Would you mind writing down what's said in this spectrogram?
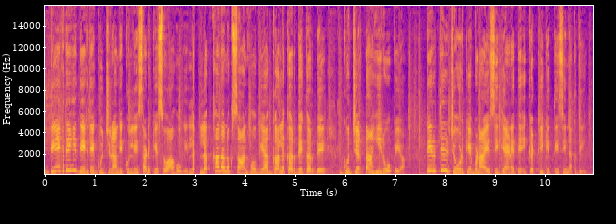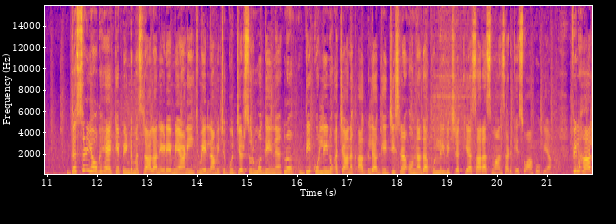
ਦੇਖਦੇ ਹੀ ਦੇਖਦੇ ਗੁੱਜਰਾਂ ਦੀ ਕੁੱਲੀ ਸੜ ਕੇ ਸੁਆਹ ਹੋ ਗਈ। ਲ- ਲੱਖਾਂ ਦਾ ਨੁਕਸਾਨ ਹੋ ਗਿਆ। ਗੱਲ ਕਰਦੇ ਕਰਦੇ ਗੁੱਜਰ ਤਾਂ ਹੀ ਰੋ ਪਿਆ। ਤਿਲ ਤਿਲ ਜੋੜ ਕੇ ਬਣਾਏ ਸੀ ਗਹਿਣੇ ਤੇ ਇਕੱਠੀ ਕੀਤੀ ਸੀ ਨਕਦੀ। ਦੱਸਣਯੋਗ ਹੈ ਕਿ ਪਿੰਡ ਮਸਰਾਲਾ ਨੇੜੇ ਮਿਆਣੀ ਝਮੇਲਾਂ ਵਿੱਚ ਗੁੱਜਰ ਸੁਰਮੁਦੀਨ ਨੂੰ ਦੀ ਕੁੱਲੀ ਨੂੰ ਅਚਾਨਕ ਅੱਗ ਲੱਗ ਗਈ, ਜਿਸ ਨਾਲ ਉਹਨਾਂ ਦਾ ਕੁੱਲੀ ਵਿੱਚ ਰੱਖਿਆ ਸਾਰਾ ਸਮਾਨ ਸੜ ਕੇ ਸੁਆਹ ਹੋ ਗਿਆ। ਫਿਲਹਾਲ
